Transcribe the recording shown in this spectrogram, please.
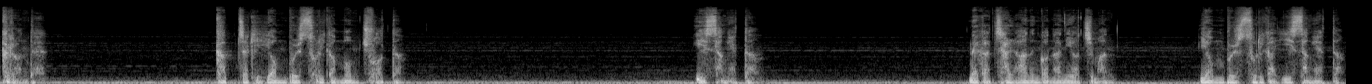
그런데 갑자기 연불 소리가 멈추었다. 이상했다. 내가 잘 아는 건 아니었지만 연불 소리가 이상했다.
